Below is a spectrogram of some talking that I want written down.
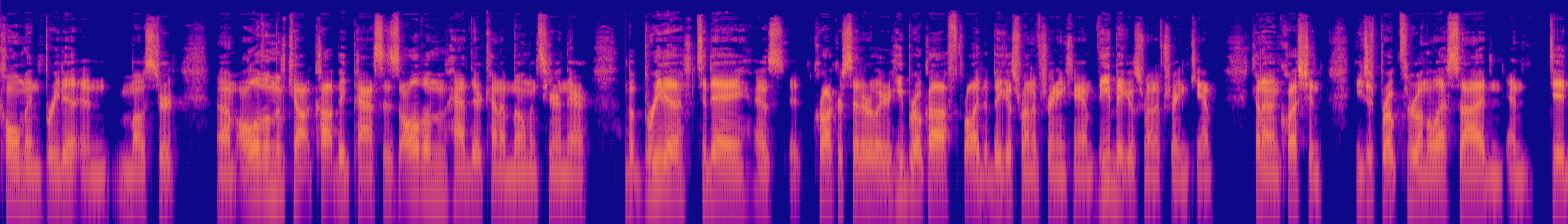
Coleman, Breida, and Mostert. Um, all of them have caught, big passes. All of them had their kind of moments here and there. But Breida today, as Crocker said earlier, he broke off probably the biggest run of training camp, the biggest run of training camp, kind of unquestioned. He just broke through on the left side and, and did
